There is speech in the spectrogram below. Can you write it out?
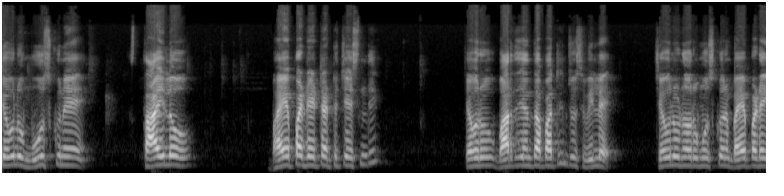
చెవులు మూసుకునే స్థాయిలో భయపడేటట్టు చేసింది. ఎవరు? భారతీయ జనతా పార్టీని చూసి వీళ్ళే. చెవులు నోరు మూసుకొని భయపడే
